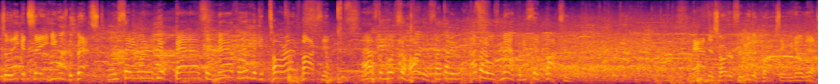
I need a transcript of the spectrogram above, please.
so that he could say he was the best. Well, he said he wanted to be a badass in math and the guitar and boxing. I asked him what's the hardest. I thought, he, I thought it was math, but he said boxing. Math is harder for you than boxing. We know this.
